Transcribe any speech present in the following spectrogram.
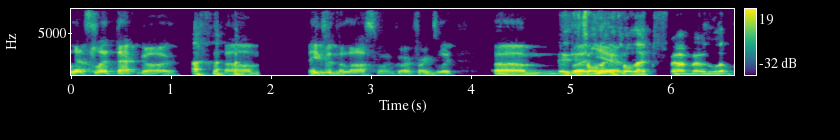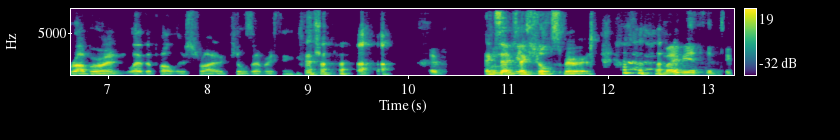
let's let that go. Um, even the last one, quite frankly. Um, it's, all, yeah. it's all that um, rubber and leather polish, right? It kills everything. Except sexual spirit. maybe it's the te-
